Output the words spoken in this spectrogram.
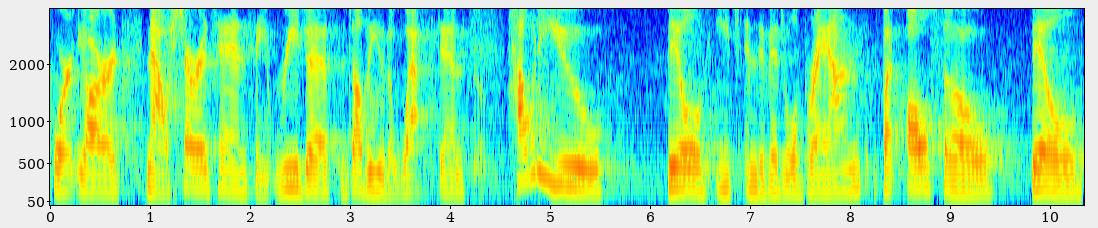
Courtyard, now Sheraton, St. Regis, the W, the Westin. Yep. How do you build each individual brand, but also build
